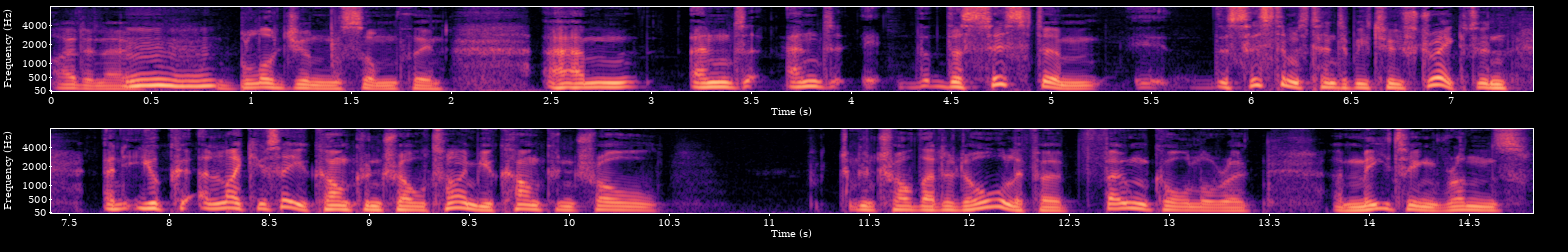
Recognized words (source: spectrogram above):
I don't know, mm-hmm. bludgeon something. Um, and and the system, the systems tend to be too strict, and and you and like you say, you can't control time. You can't control control that at all. If a phone call or a, a meeting runs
